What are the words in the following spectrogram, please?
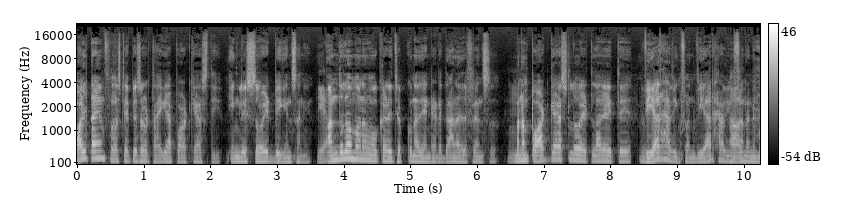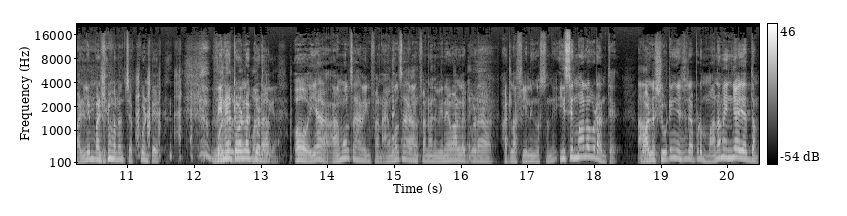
all time first episode Thaiga podcast the English so it begins అని. అందులో మనం ఒకటి చెప్పుకున్నది ఏంటంటే దాని రిఫరెన్స్ మనం పాడ్కాస్ట్లో ఎట్లాగైతే we are having fun we are having fun అని మళ్ళీ మళ్ళీ మనం చెప్పుకుంటే వినేటోళ్ళకి కూడా. ఓ yeah I'm also having fun I'm also having fun అని వినే వాళ్ళకి కూడా అట్లా ఫీలింగ్ వస్తుంది. ఈ సినిమాలో కూడా అంతే. వాళ్ళు షూటింగ్ చేసేటప్పుడు మనం ఎంజాయ్ చేద్దాం.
